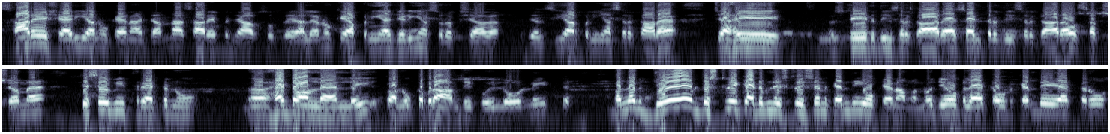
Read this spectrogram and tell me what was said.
ਸਾਰੇ ਸ਼ਹਿਰੀਆਂ ਨੂੰ ਕਹਿਣਾ ਚਾਹੁੰਦਾ ਸਾਰੇ ਪੰਜਾਬ ਸੂਬੇ ਵਾਲਿਆਂ ਨੂੰ ਕਿ ਆਪਣੀਆਂ ਜਿਹੜੀਆਂ ਸੁਰੱਖਿਆ ਏਜੰਸੀਆਂ ਆਪਣੀਆਂ ਸਰਕਾਰਾਂ ਹੈ, ਚਾਹੇ ਸਟੇਟ ਦੀ ਸਰਕਾਰ ਹੈ ਸੈਂਟਰ ਦੀ ਸਰਕਾਰ ਹੈ ਉਹ ਸક્ષਮ ਹੈ ਕਿਸੇ ਵੀ ਥ੍ਰੈਟ ਨੂੰ ਹੈਡ ਆਨ ਲੈਣ ਲਈ ਤੁਹਾਨੂੰ ਘਬਰਾਉਣ ਦੀ ਕੋਈ ਲੋੜ ਨਹੀਂ। ਮਤਲਬ ਜੋ ਡਿਸਟ੍ਰਿਕਟ ਐਡਮਿਨਿਸਟ੍ਰੇਸ਼ਨ ਕਹਿੰਦੀ ਉਹ ਕਹਿਣਾ ਮੰਨੋ। ਜੇ ਉਹ ਬਲੈਕ ਆਊਟ ਕਹਿੰਦੇ ਆ ਕਰੋ।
